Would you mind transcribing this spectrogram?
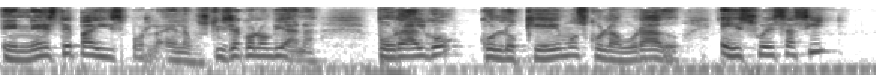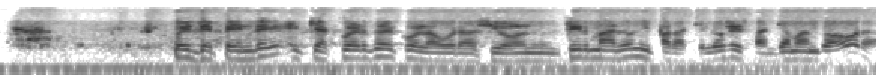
en este país, por la- en la justicia colombiana, por algo con lo que hemos colaborado. ¿Eso es así? Pues depende en qué acuerdo de colaboración firmaron y para qué los están llamando ahora.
